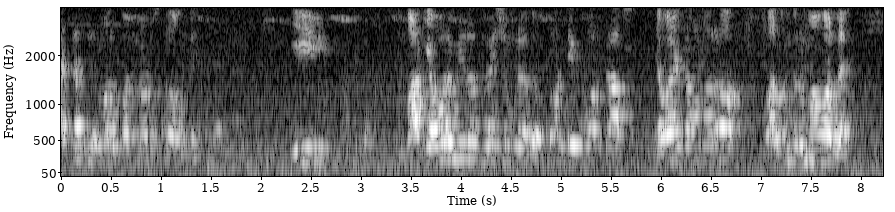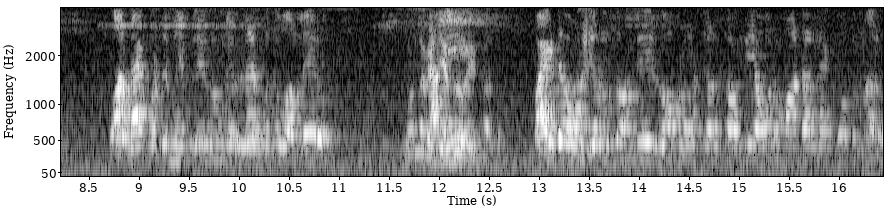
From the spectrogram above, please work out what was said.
పెద్ద సినిమాలు పది నడుస్తూ ఉంది. ఈ మాకెవరి మీద ద్వేషం లేదు. ట్వంటీ ఫోర్ క్రాఫ్ట్స్ ఎవరైతే ఉన్నారో వాళ్ళందరూ మా వాళ్ళే. వాళ్ళు లేకపోతే మేము లేదు మేము లేకపోతే వాళ్ళు లేరు. బయట ఒకటి జరుగుతోంది లోపల ఒకటి జరుగుతోంది ఎవరు మాట్లాడలేకపోతున్నారు.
